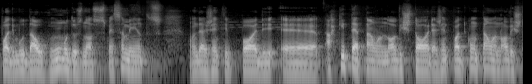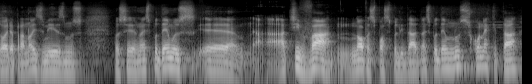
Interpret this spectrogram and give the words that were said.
pode mudar o rumo dos nossos pensamentos, onde a gente pode é, arquitetar uma nova história, a gente pode contar uma nova história para nós mesmos. Ou seja, nós podemos é, ativar novas possibilidades, nós podemos nos conectar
